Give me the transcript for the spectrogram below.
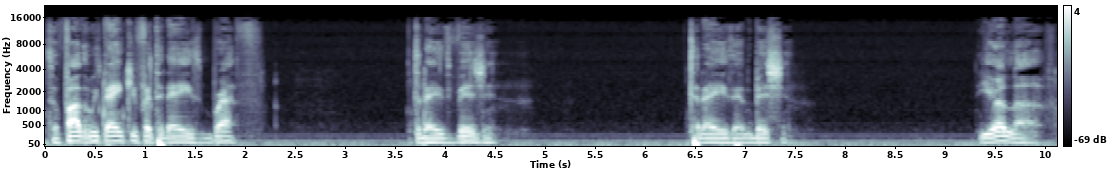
So, Father, we thank you for today's breath, today's vision, today's ambition, your love.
